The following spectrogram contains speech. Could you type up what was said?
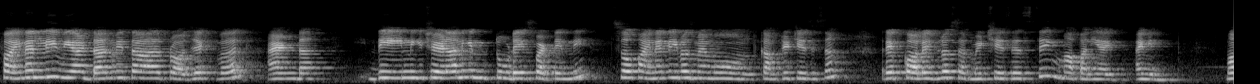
Finally, we are done with our project work and దీనికి చేయడానికి టూ డేస్ పట్టింది. సో ఫైనల్లీ ఈరోజు మేము కంప్లీట్ చేసేసాం. రేపు కాలేజ్లో సబ్మిట్ చేసేస్తే మా పని ఐ మీన్ మా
